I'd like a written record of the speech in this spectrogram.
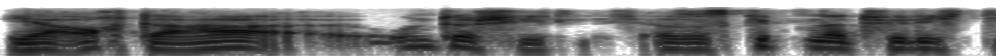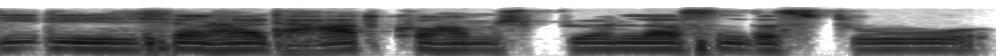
Ja, auch da unterschiedlich. Also es gibt natürlich die, die sich dann halt hardcore haben spüren lassen, dass du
